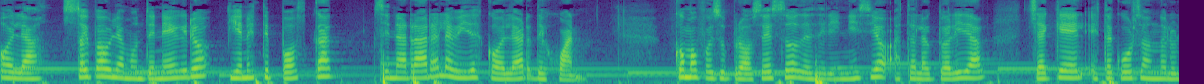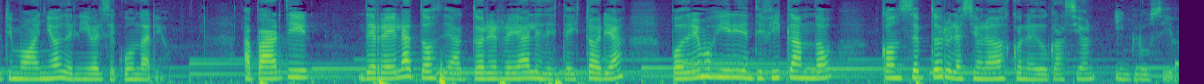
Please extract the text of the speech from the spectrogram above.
Hola, soy Paula Montenegro y en este podcast se narrará la vida escolar de Juan, cómo fue su proceso desde el inicio hasta la actualidad, ya que él está cursando el último año del nivel secundario. A partir de relatos de actores reales de esta historia, podremos ir identificando conceptos relacionados con la educación inclusiva.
